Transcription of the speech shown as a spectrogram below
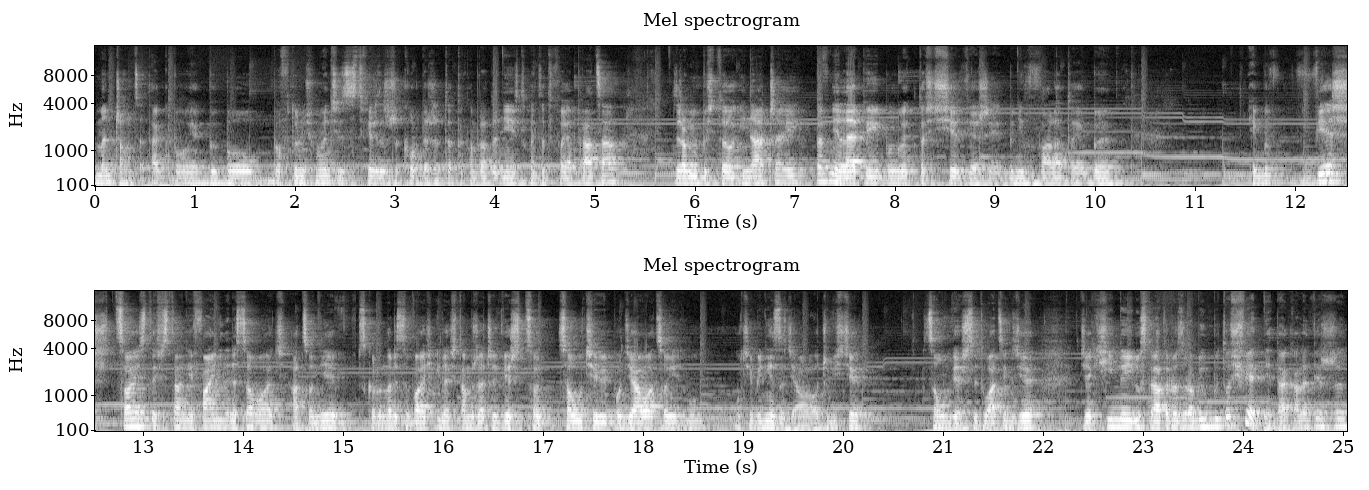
męczące, tak? Bo jakby, bo, bo w którymś momencie stwierdzasz, że kurde, że to tak naprawdę nie jest do końca twoja praca, zrobiłbyś to inaczej, pewnie lepiej, bo jak ktoś ci się, wiesz, jakby nie wywala, to jakby jakby wiesz, co jesteś w stanie fajnie narysować, a co nie, skoro narysowałeś ileś tam rzeczy, wiesz, co, co u Ciebie podziała, co u, u Ciebie nie zadziała. Oczywiście są, wiesz, sytuacje, gdzie, gdzie jakiś inny ilustrator zrobiłby to świetnie, tak? Ale wiesz, że,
